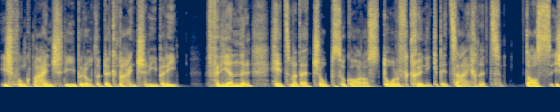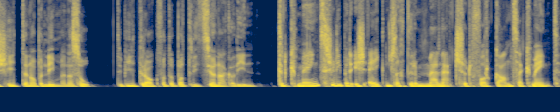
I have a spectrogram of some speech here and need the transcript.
ist vom Gemeinschreiber oder der Gemeinschreiberin. Früher hat man diesen Job sogar als Dorfkönig bezeichnet. Das ist heute aber nicht mehr so. Der Beitrag von der Patricia Nägelin. Der Gemeindeschreiber ist eigentlich der Manager der ganzen Gemeinde.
